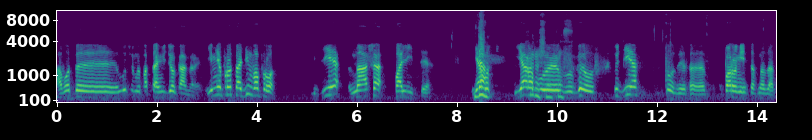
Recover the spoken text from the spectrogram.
А вот э, лучше мы поставим видеокамеры. И мне просто один вопрос. Где наша полиция? Я Да. вот я раб- э, был в суде, ну, это пару месяцев назад.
